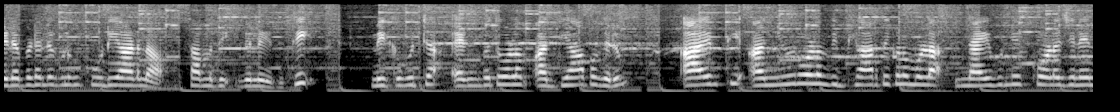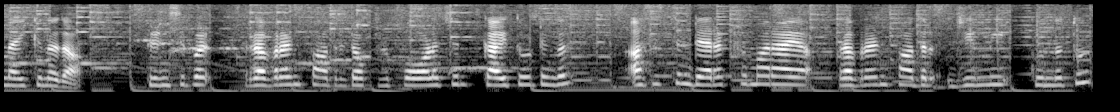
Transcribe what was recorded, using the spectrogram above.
ഇടപെടലുകളും കൂടിയാണെന്ന് സമിതി വിലയിരുത്തി. മികവുറ്റ എൺപതോളം അധ്യാപകരും ആയിരത്തി അഞ്ഞൂറോളം വിദ്യാർത്ഥികളുമുള്ള നൈപുണ്യ കോളേജിനെ നയിക്കുന്നത് principal reverend father doctor Polachan Kaithottingal assistant ഡയറക്ടർമാരായ reverend father Jimmy Kunnathoor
